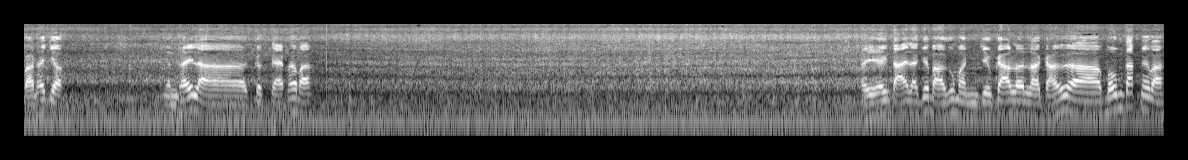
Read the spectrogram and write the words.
bạn thấy chưa? Nhìn thấy là cực đẹp hả bạn? Thì hiện tại là cái bờ của mình chiều cao lên là cỡ à, 4 tấc nữa bạn.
